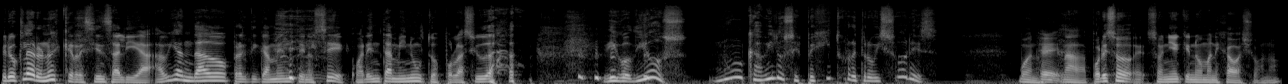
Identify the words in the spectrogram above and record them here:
Pero claro, no es que recién salía, habían dado prácticamente, no sé, 40 minutos por la ciudad. Y digo, Dios, nunca vi los espejitos retrovisores. Bueno, Sí. nada, por eso eh, soñé que no manejaba yo, ¿no?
